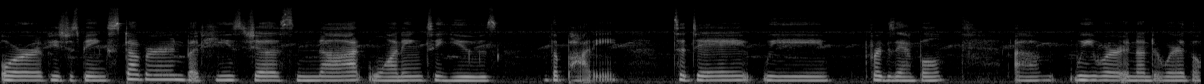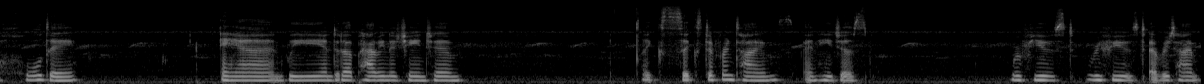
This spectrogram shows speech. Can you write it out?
or if he's just being stubborn, but he's just not wanting to use the potty. Today, we, for example, um, we were in underwear the whole day and we ended up having to change him like six different times and he just refused refused every time.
